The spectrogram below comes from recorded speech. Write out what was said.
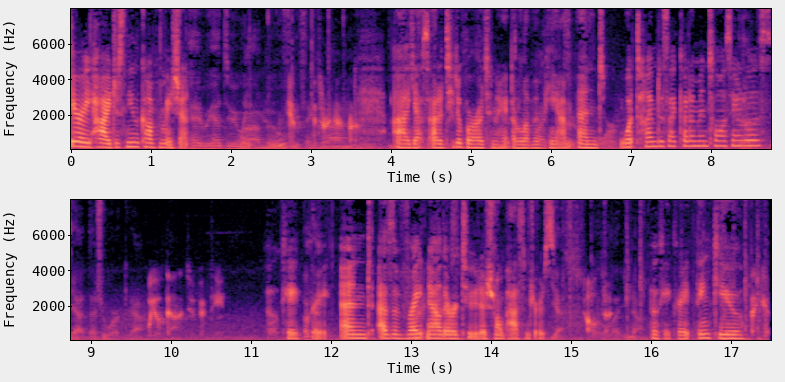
Gary, hi, just need the confirmation. Hey, we had to uh, move a few things around. Uh, yes, out of Teterboro tonight at 11 p.m. And what time does that get him into Los Angeles? Yeah, that should work. Yeah. Wheels down at 215. Okay, great. And as of right now, there are two additional passengers. Yes. I'll I'll let you know. Okay, great. Thank you. Thank you.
